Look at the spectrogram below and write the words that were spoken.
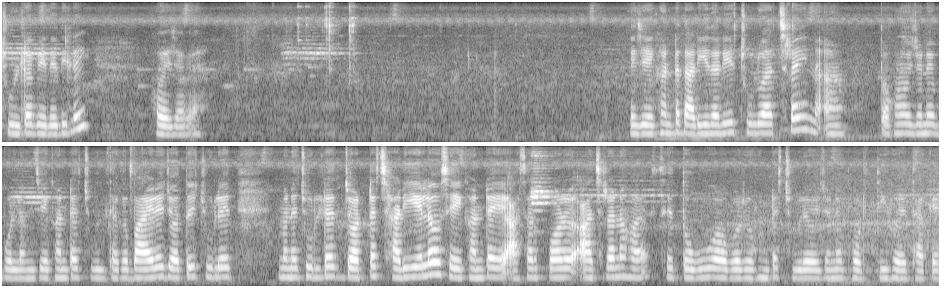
চুলটা বেঁধে দিলেই হয়ে যাবে। এই যে এখানটা দাঁড়িয়ে দাঁড়িয়ে চুল আছড়াই না, তখন ওই জন্যই বললাম যে এখানটা চুল থাকে। বাইরে যতই চুলের মানে চুলটার জ্বরটা ছাড়িয়ে এলেও সেইখানটায় আসার পর আছড়ানো হয়, সে তবুও আবার ওখানটা চুলে ওই জন্য ভর্তি হয়ে থাকে।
